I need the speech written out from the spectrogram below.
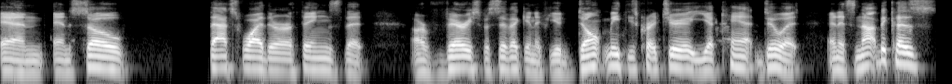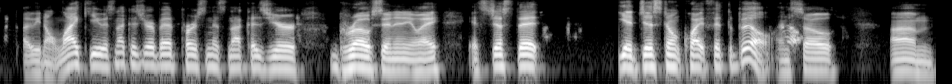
and and so that's why there are things that are very specific and if you don't meet these criteria you can't do it. And it's not because uh, we don't like you it's not because you're a bad person it's not because you're gross in any way it's just that you just don't quite fit the bill. And so um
